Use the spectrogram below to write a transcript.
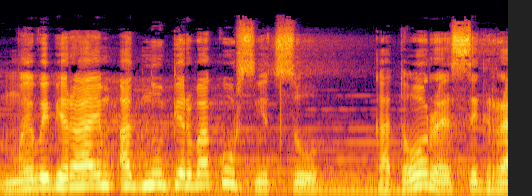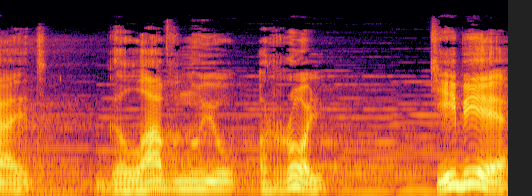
мы выбираем одну первокурсницу, которая сыграет главную роль. Тебе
